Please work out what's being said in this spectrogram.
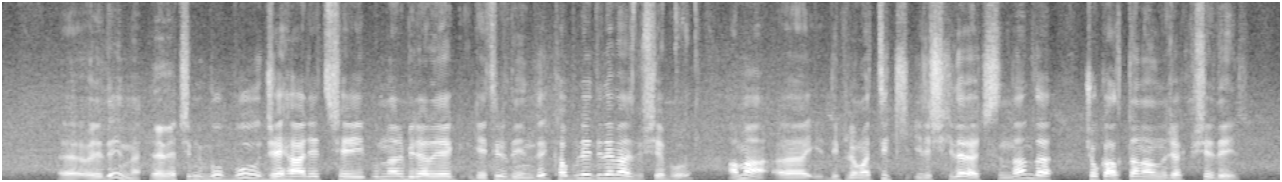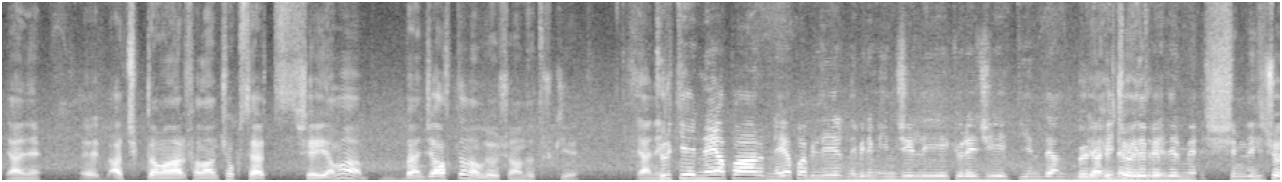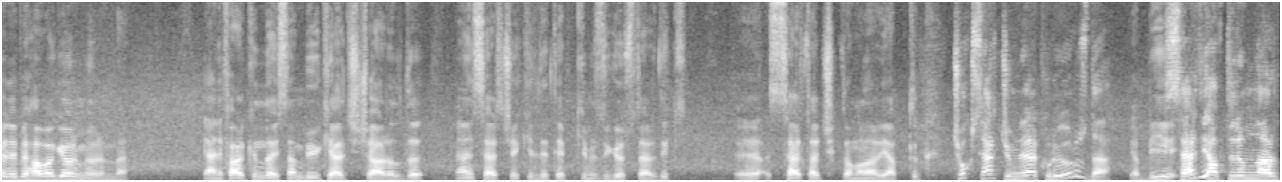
Ee, öyle değil mi? Evet. Şimdi bu bu cehalet şey bunları bir araya getirdiğinde kabul edilemez bir şey bu. Ama e, diplomatik ilişkiler açısından da çok alttan alınacak bir şey değil. Yani e, açıklamalar falan çok sert şey ama bence alttan alıyor şu anda Türkiye. Yani Türkiye ne yapar, ne yapabilir, ne bileyim incirliği, küreci yeniden böyle Ya hiç öyle bir- getirebilir mi? Şimdi hiç öyle bir hava görmüyorum ben. Yani farkındaysan Büyükelçi çağrıldı. En sert şekilde tepkimizi gösterdik. E, sert açıklamalar yaptık. Çok sert cümleler kuruyoruz da Ya bir sert yaptırımlar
